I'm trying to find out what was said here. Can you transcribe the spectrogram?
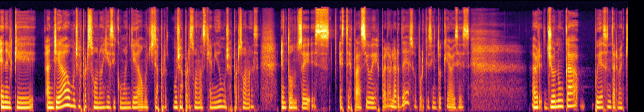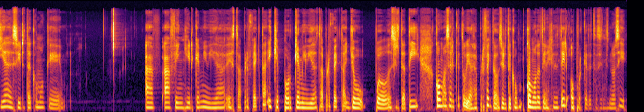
en el que han llegado muchas personas y así como han llegado muchas, muchas personas y han ido muchas personas, entonces este espacio es para hablar de eso, porque siento que a veces, a ver, yo nunca voy a sentarme aquí a decirte como que a, a fingir que mi vida está perfecta y que porque mi vida está perfecta yo puedo decirte a ti cómo hacer que tu vida sea perfecta o decirte cómo, cómo te tienes que sentir o por qué te estás sintiendo así.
